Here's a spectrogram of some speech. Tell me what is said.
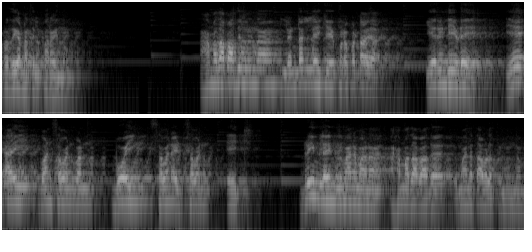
പ്രതികരണത്തിൽ പറയുന്നു. അഹമ്മദാബാദിൽ നിന്ന് ലണ്ടനിലേക്ക് പുറപ്പെട്ട എയർ ഇന്ത്യയുടെ A I one seven one Boeing seven eight seven eight dream line വിമാനമാണ് അഹമ്മദാബാദ് വിമാനത്താവളത്തിൽ നിന്നും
